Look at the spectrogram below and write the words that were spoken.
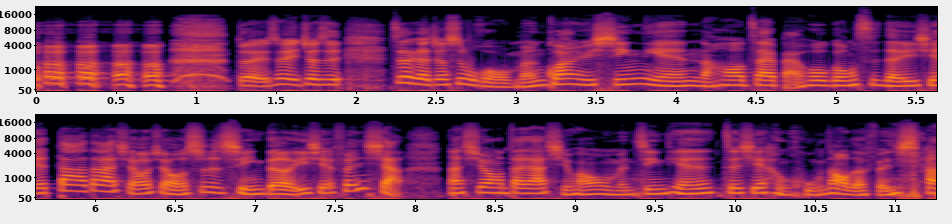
对，所以就是这个，就是我们关于新年，然后在百货公司的一些大大小小事情的一些分享。那希望大家喜欢我们今天这些很胡闹的分享。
